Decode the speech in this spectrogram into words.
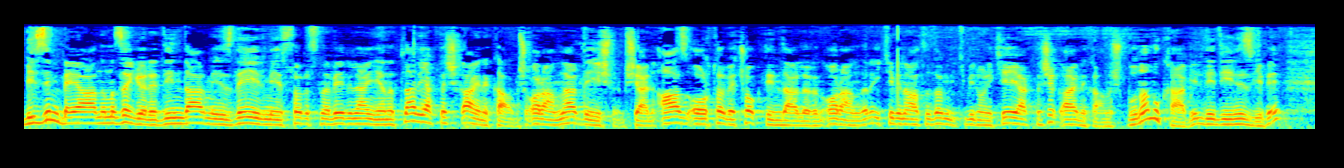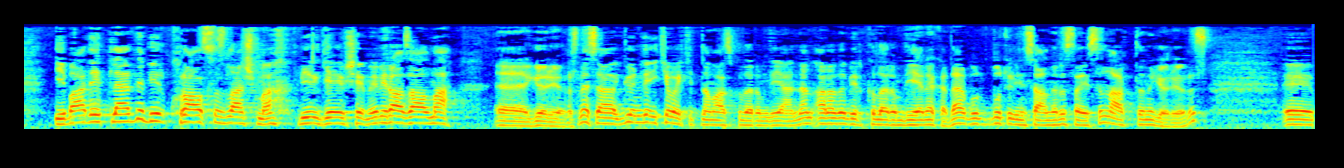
bizim beyanımıza göre dindar mıyız değil miyiz sorusuna verilen yanıtlar yaklaşık aynı kalmış. Oranlar değişmemiş. Yani az, orta ve çok dindarların oranları 2006'dan 2012'ye yaklaşık aynı kalmış. Buna mukabil dediğiniz gibi ibadetlerde bir kuralsızlaşma, bir gevşeme, bir azalma e, görüyoruz. Mesela günde iki vakit namaz kılarım diyenden arada bir kılarım diyene kadar bu, bu tür insanların sayısının arttığını görüyoruz. E,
